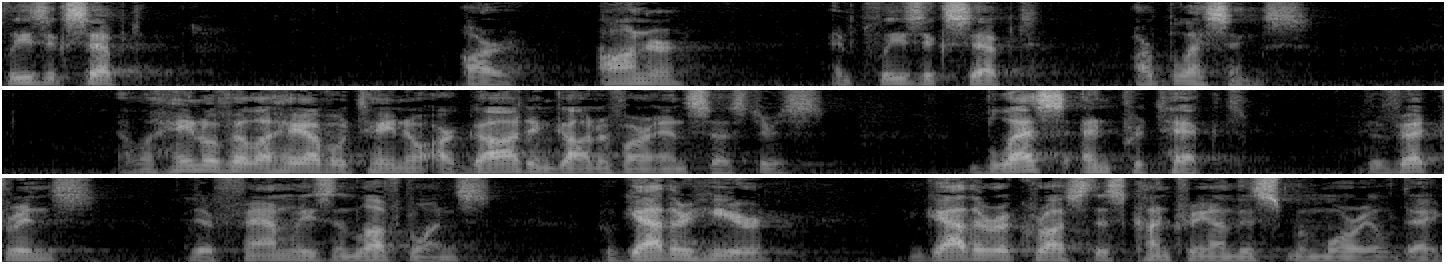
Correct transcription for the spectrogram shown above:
Please accept our honor, and please accept our blessings. Eloheinu v'Elahei Avotenu, our God and God of our ancestors, bless and protect the veterans, their families, and loved ones who gather here and gather across this country on this Memorial Day.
